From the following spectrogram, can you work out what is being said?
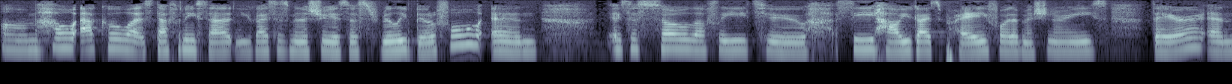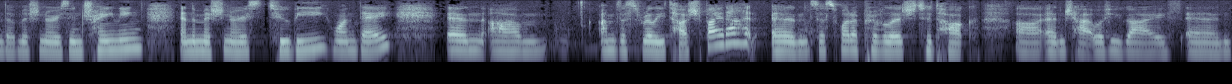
Um, how echo what Stephanie said. You guys' ministry is just really beautiful and it's just so lovely to see how you guys pray for the missionaries there and the missionaries in training and the missionaries to be one day. And um, I'm just really touched by that, and just what a privilege to talk uh, and chat with you guys. And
